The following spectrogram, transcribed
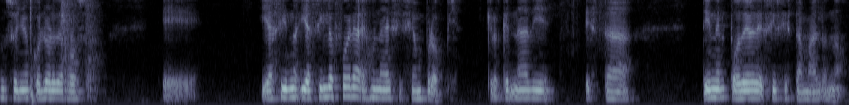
un sueño de color de rosa. Eh, y, así y así lo fuera, es una decisión propia. Creo que nadie está, tiene el poder de decir si está mal o no.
